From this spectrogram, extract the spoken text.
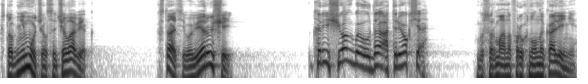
чтобы не мучился человек. Кстати, вы верующий?» Крещен был, да отрекся. Бусурманов рухнул на колени.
